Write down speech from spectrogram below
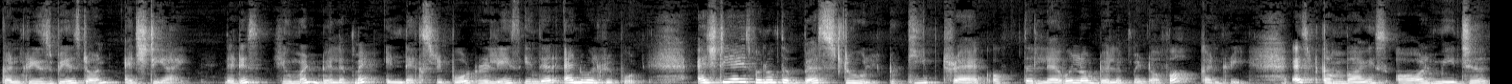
countries based on HDI that is Human Development Index report released in their annual report. HDI is one of the best tool to keep track of the level of development of a country as it combines all major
